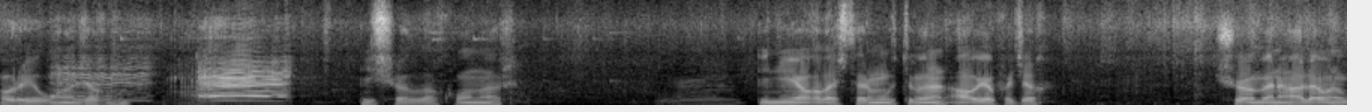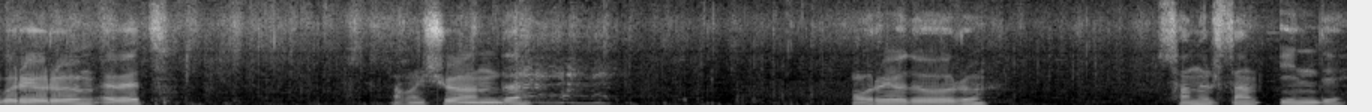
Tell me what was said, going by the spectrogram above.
Oraya konacak mı? İnşallah konar. İniyor arkadaşlar. Muhtemelen av yapacak. Şu an ben hala onu görüyorum. Evet. Bakın şu anda oraya doğru sanırsam indi.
